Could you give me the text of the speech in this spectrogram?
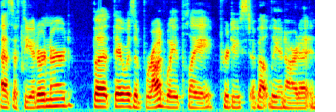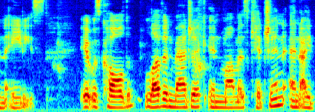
as a theater nerd, but there was a Broadway play produced about Leonarda in the 80s. It was called Love and Magic in Mama's Kitchen, and I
